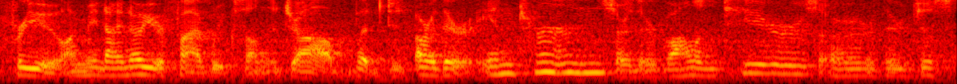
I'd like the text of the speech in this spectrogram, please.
for you? I mean, I know you're five weeks on the job, but do- are there interns? Are there volunteers? Are there just,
